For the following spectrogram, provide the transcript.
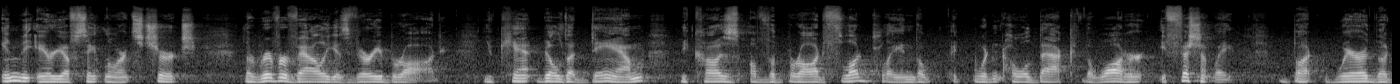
in the area of St. Lawrence Church, the river valley is very broad. You can't build a dam because of the broad floodplain. The, it wouldn't hold back the water efficiently. But where the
